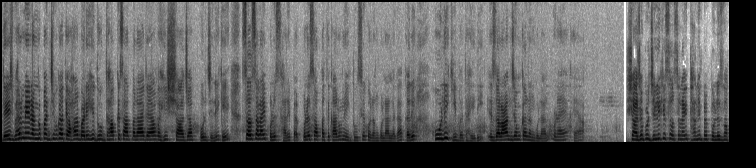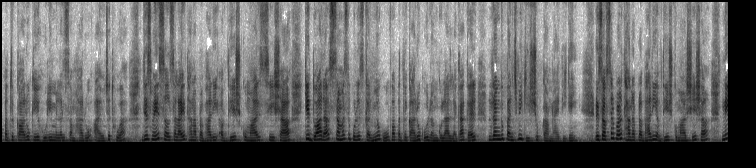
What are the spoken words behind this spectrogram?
देश भर में रंग पंचमी का त्यौहार बड़े ही धूमधाम के साथ मनाया गया। वहीं शाहजहापुर ज़िले के सलसलाई पुलिस थाने पर पुलिस और पत्रकारों ने एक दूसरे को रंग गुलाल लगाकर होली की बधाई दी। इस दौरान जमकर रंग गुलाल उड़ाया गया। शाहजहांपुर ज़िले के सलसलाई थाने पर पुलिस व पत्रकारों के होली मिलन समारोह आयोजित हुआ, जिसमें सलसलाई थाना प्रभारी अवधेश कुमार शेषा के द्वारा समस्त पुलिस कर्मियों को व पत्रकारों को रंग गुलाल लगाकर रंग पंचमी की शुभकामनाएँ दी गईं। इस अवसर पर थाना प्रभारी अवधेश कुमार शेषा ने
